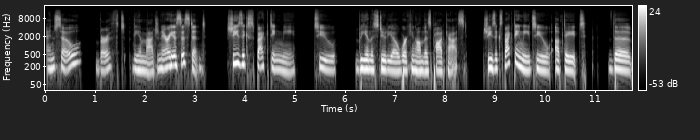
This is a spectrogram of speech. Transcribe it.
And so birthed the imaginary assistant. She's expecting me to be in the studio working on this podcast. She's expecting me to update the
